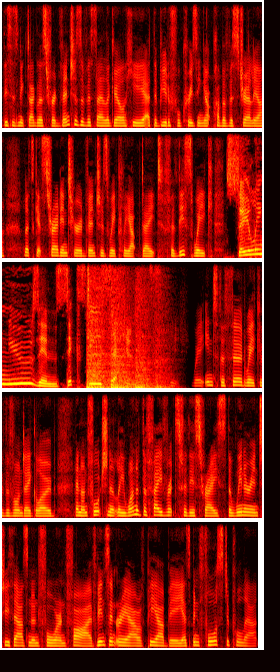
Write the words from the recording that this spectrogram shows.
This is Nick Douglas for Adventures of a Sailor Girl here at the beautiful Cruising Yacht Club of Australia. Let's get straight into your Adventures Weekly update for this week. Sailing news in 60 seconds. We're into the third week of the Vendée Globe, and unfortunately, one of the favourites for this race, the winner in 2004 and 5, Vincent Riou of PRB, has been forced to pull out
